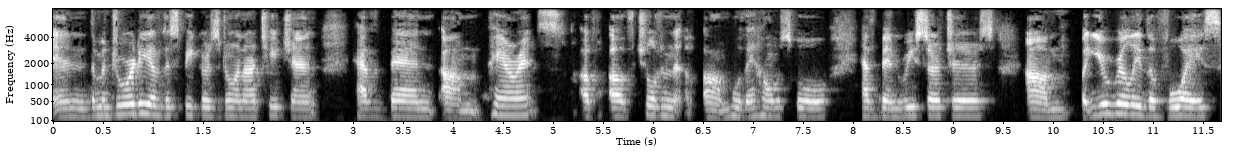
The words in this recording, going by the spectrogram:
and the majority of the speakers during our teaching have been um, parents of, of children um, who they homeschool have been researchers um, but you're really the voice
